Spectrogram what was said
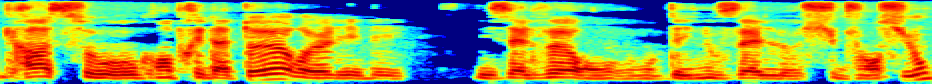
grâce aux grands prédateurs, les, les, éleveurs ont, des nouvelles subventions.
